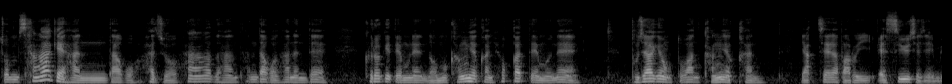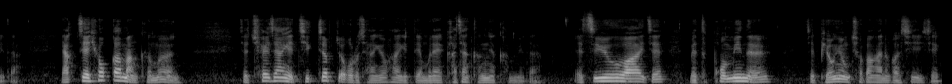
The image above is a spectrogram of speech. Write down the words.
좀 상하게 한다고 하죠. 상하게 한다고 하는데 그렇기 때문에 너무 강력한 효과 때문에 부작용 또한 강력한 약제가 바로 이 SU 제제입니다. 약제 효과만큼은 이제 췌장에 직접적으로 작용하기 때문에 가장 강력합니다. SU와 이제 메트포민을 이제 병용 처방하는 것이 이제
